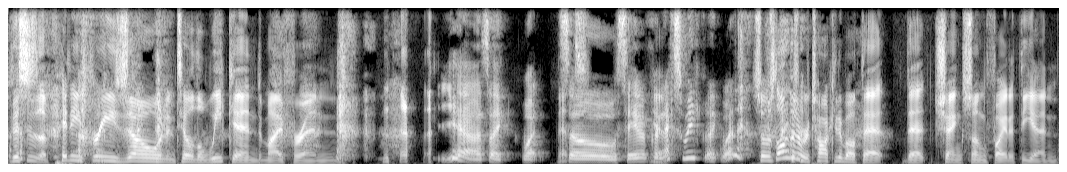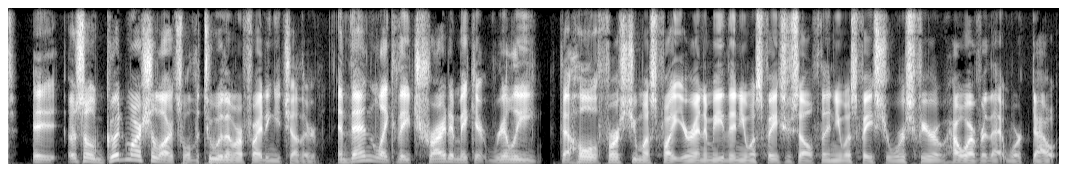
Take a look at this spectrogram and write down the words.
This is a pity-free zone until the weekend, my friend. yeah, it's like what? That's- so save it for yeah. next week? Like what? So as long as we're talking about that that Shang Tsung fight at the end, it, so good martial arts while the two of them are fighting each other, and then like they try to make it really that whole first you must fight your enemy, then you must face yourself, then you must face your worst fear. However that worked out,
